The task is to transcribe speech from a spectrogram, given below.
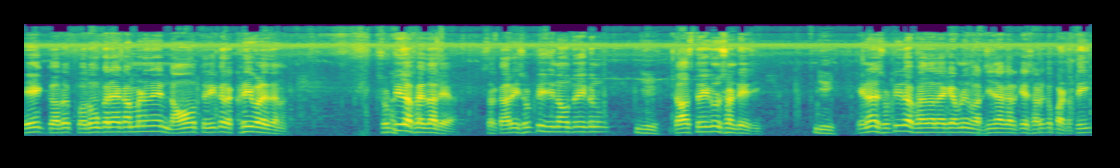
ਇਹ ਕਦ ਕਦੋਂ ਕਰਿਆ ਕੰਮ ਇਹਨਾਂ ਨੇ? 9 ਤਰੀਕ ਰੱਖੜੀ ਵਾਲੇ ਦਿਨ। ਛੁੱਟੀ ਦਾ ਫਾਇਦਾ ਲਿਆ। ਸਰਕਾਰੀ ਛੁੱਟੀ ਸੀ 9 ਤਰੀਕ ਨੂੰ। ਜੀ। 10 ਤਰੀਕ ਨੂੰ ਸੰਡੇ ਸੀ। ਜੀ। ਇਹਨਾਂ ਨੇ ਛੁੱਟੀ ਦਾ ਫਾਇਦਾ ਲੈ ਕੇ ਆਪਣੀ ਮਰਜ਼ੀ ਨਾਲ ਕਰਕੇ ਸੜਕ ਪੱਟਤੀ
